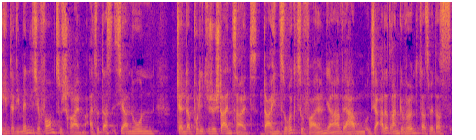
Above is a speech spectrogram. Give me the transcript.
hinter die männliche Form zu schreiben, also das ist ja nun genderpolitische Steinzeit, dahin zurückzufallen. Ja, wir haben uns ja alle daran gewöhnt, dass wir das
